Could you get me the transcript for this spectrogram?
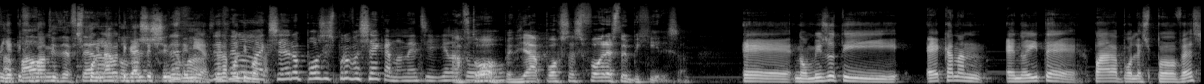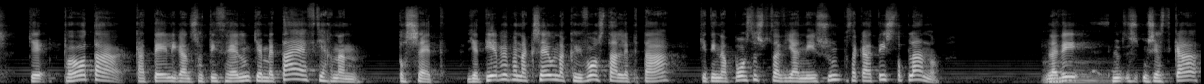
γιατί πάω φοβάμαι τη Δευτέρα σποιλάρω να το την καλύτερη δώσω σκηνή σινεμά. ταινία. Δεν Δεν θα πω θέλω να τίποτα. ξέρω πόσες πρόβε έκαναν έτσι για να Αυτό, το. παιδιά, πόσες φορές το επιχείρησαν. Ε, νομίζω ότι έκαναν εννοείται πάρα πολλές πρόβες και πρώτα κατέληγαν στο τι θέλουν και μετά έφτιαχναν το set. Γιατί έπρεπε να ξέρουν ακριβώς τα λεπτά και την απόσταση που θα διανύσουν που θα κρατήσει το πλάνο. Δηλαδή, ουσιαστικά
